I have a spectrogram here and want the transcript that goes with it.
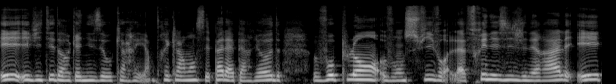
et évitez d'organiser au carré. Hein. Très clairement, c'est pas la période. Vos plans vont suivre la frénésie générale et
